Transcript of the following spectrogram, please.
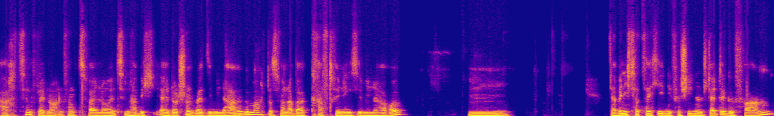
2018, vielleicht noch Anfang 2019, habe ich äh, deutschlandweit Seminare gemacht. Das waren aber Krafttrainingsseminare. Hm. Da bin ich tatsächlich in die verschiedenen Städte gefahren.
